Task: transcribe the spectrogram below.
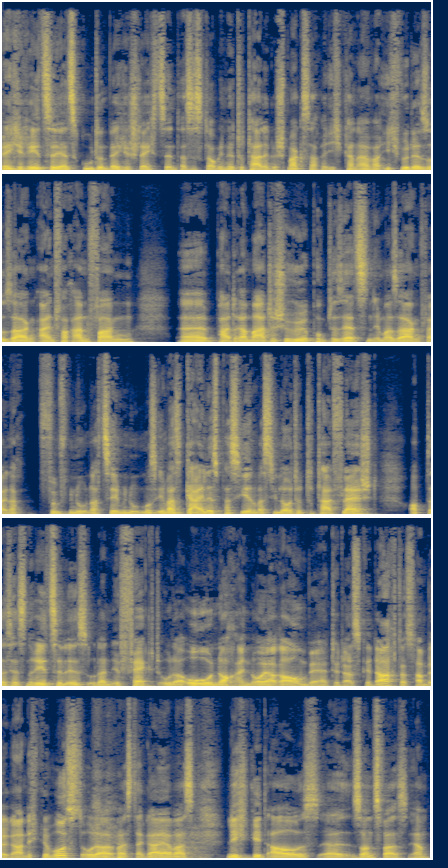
welche Rätsel jetzt gut und welche schlecht sind. Das ist, glaube ich, eine totale Geschmackssache. Ich kann einfach, ich würde so sagen, einfach anfangen, äh, paar dramatische Höhepunkte setzen, immer sagen, vielleicht nach fünf Minuten, nach zehn Minuten muss irgendwas Geiles passieren, was die Leute total flasht. Ob das jetzt ein Rätsel ist oder ein Effekt oder oh, noch ein neuer Raum, wer hätte das gedacht? Das haben wir gar nicht gewusst oder weiß der Geier was, Licht geht aus, äh, sonst was, ja.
